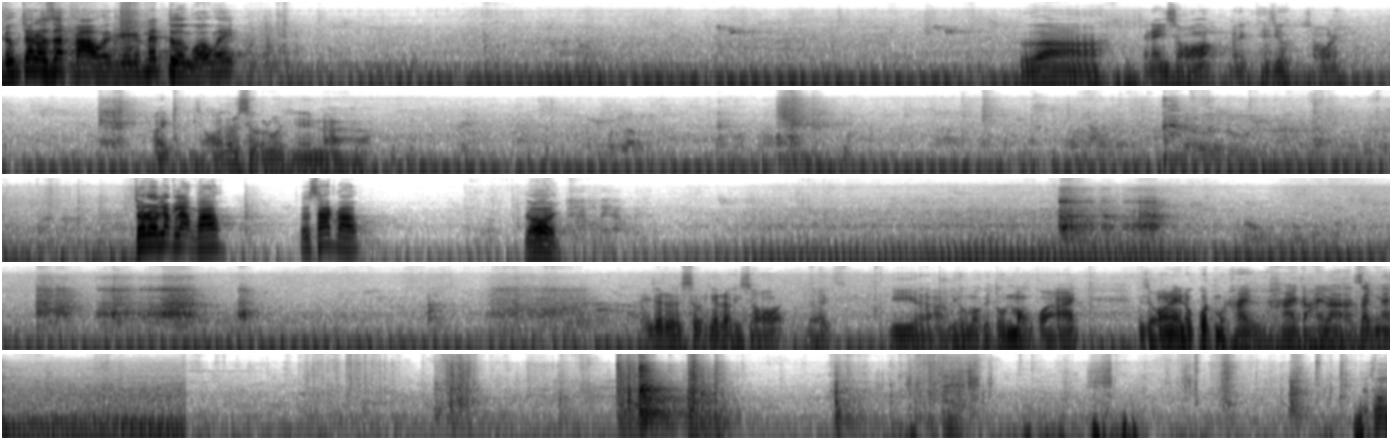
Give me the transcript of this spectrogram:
Đừng cho nó giật vào cái, cái, cái mép tường của ông ấy. Cứ à, ờ, cái này gió. Đấy thấy chưa? Gió này đấy gió rất là sợ luôn nên là cho nó lắc lặng vào. Cho sát vào. Rồi. Đấy rất là sợ nhất là cái gió ấy. đấy. Đi à, nếu mà cái tôn mỏng quá ấy, gió này nó quất một hai hai cái là rách ngay.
